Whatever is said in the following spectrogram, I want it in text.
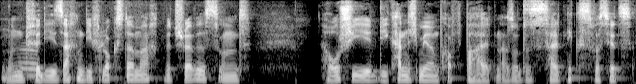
Und für die Sachen, die Vlogs da macht mit Travis und Hoshi, die kann ich mir im Kopf behalten. Also das ist halt nichts, was jetzt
